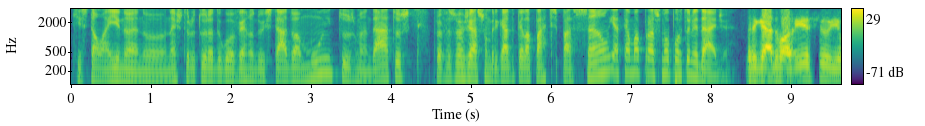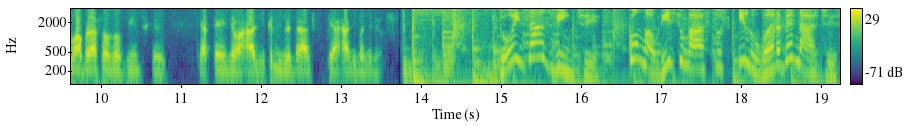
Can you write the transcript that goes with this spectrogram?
que estão aí na, no, na estrutura do governo do estado há muitos mandatos. Professor Gerson, obrigado pela participação e até uma próxima oportunidade. Obrigado, Maurício, e um abraço aos ouvintes que, que atendem a rádio de credibilidade, que é a Rádio Band News. 2 às 20, com Maurício Bastos e Luana Bernardes.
